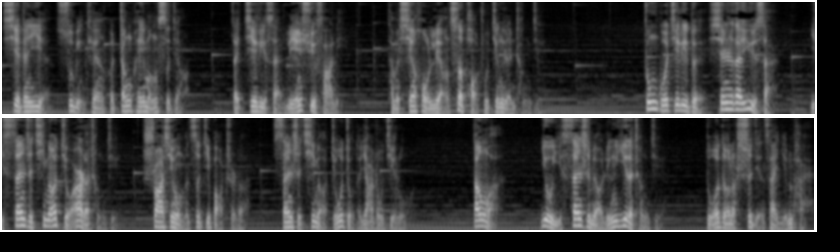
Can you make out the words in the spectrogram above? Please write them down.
谢震业、苏炳添和张培萌四将在接力赛连续发力，他们先后两次跑出惊人成绩。中国接力队先是在预赛以三十七秒九二的成绩刷新我们自己保持的三十七秒九九的亚洲纪录，当晚又以三十秒零一的成绩夺得了世锦赛银牌，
